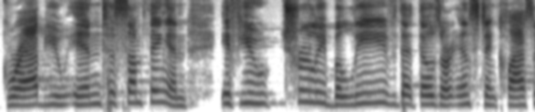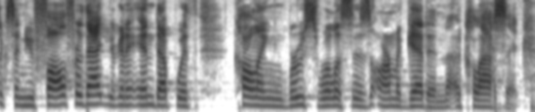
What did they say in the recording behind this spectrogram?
grab you into something and if you truly believe that those are instant classics and you fall for that you're going to end up with calling bruce willis's armageddon a classic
